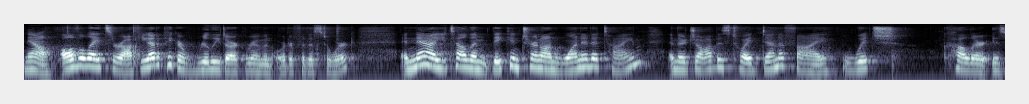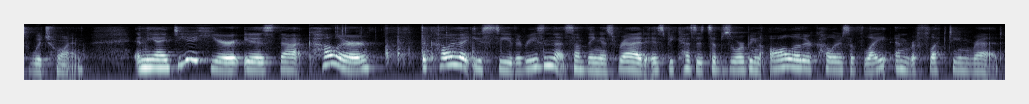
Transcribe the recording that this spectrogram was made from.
Now, all the lights are off. You got to pick a really dark room in order for this to work. And now you tell them they can turn on one at a time, and their job is to identify which color is which one. And the idea here is that color, the color that you see, the reason that something is red is because it's absorbing all other colors of light and reflecting red.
